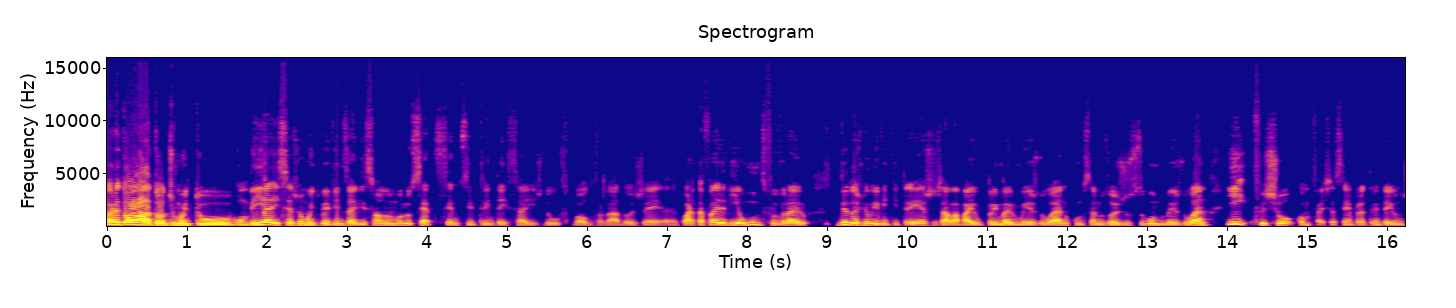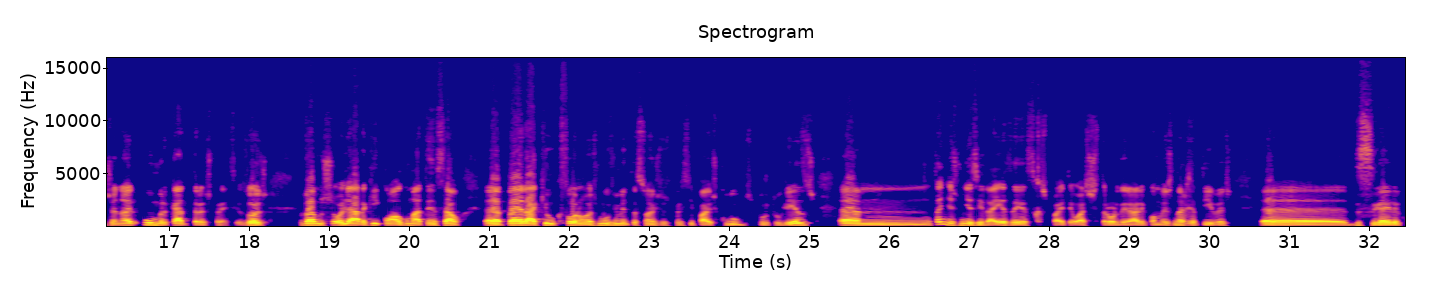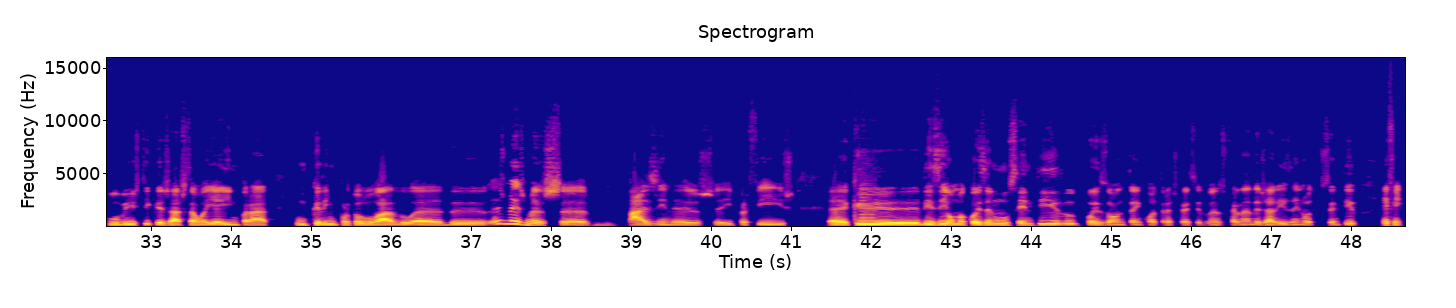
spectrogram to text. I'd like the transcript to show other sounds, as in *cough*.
Ora, então, olá a todos, muito bom dia e sejam muito bem-vindos à edição número 736 do Futebol de Verdade. Hoje é uh, quarta-feira, dia 1 de fevereiro de 2023, já lá vai o primeiro mês do ano, começamos hoje o segundo mês do ano e fechou, como fecha sempre a 31 de janeiro, o mercado de transferências. Hoje Vamos olhar aqui com alguma atenção uh, para aquilo que foram as movimentações dos principais clubes portugueses. Um, tenho as minhas ideias a esse respeito. Eu acho extraordinário como as narrativas uh, de cegueira clubística já estão aí a imperar um bocadinho por todo o lado uh, de as mesmas páginas e perfis que diziam uma coisa num sentido, depois ontem, com a transferência do Enzo Fernandes, já dizem noutro sentido. Enfim,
